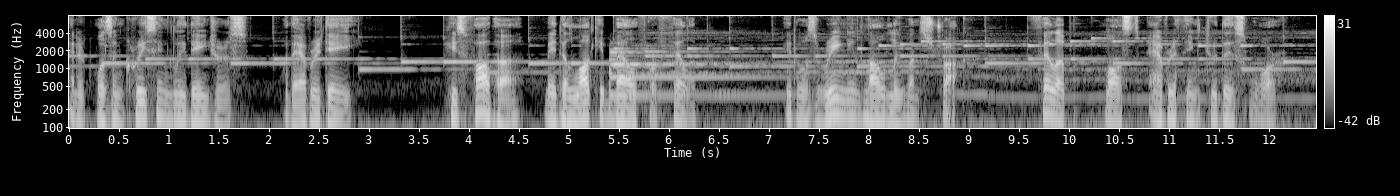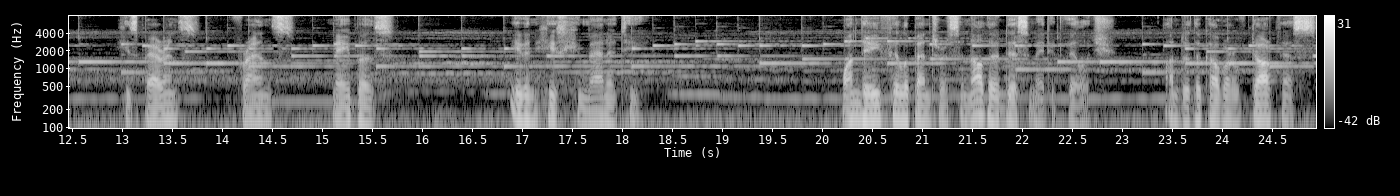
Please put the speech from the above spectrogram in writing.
and it was increasingly dangerous with every day. His father made a lucky bell for Philip. It was ringing loudly when struck. Philip lost everything to this war. His parents, friends, neighbors, even his humanity. One day Philip enters another decimated village. Under the cover of darkness,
